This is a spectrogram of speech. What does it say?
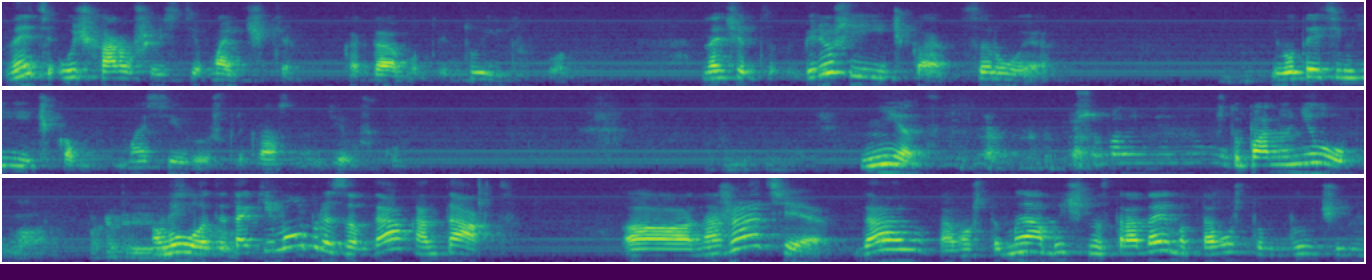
Знаете, очень хорошие те мальчики, когда вот интуит. Вот. Значит, берешь яичко сырое, и вот этим яичком массируешь прекрасную девушку. Нет. Чтобы оно не лопнуло. Чтобы оно не лопнуло. Вот, и таким образом, да, контакт, э, нажатие, да, потому что мы обычно страдаем от того, что вы очень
